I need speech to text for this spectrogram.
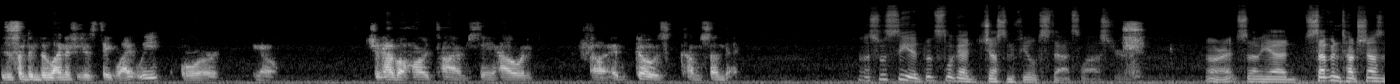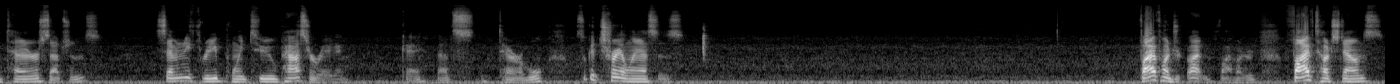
is this something the Niners should just take lightly, or you know, should have a hard time seeing how it uh, it goes come Sunday? Let's let's see. Let's look at Justin Fields' stats last year. All right, so he had seven touchdowns and ten interceptions, seventy-three point two passer rating. Okay, that's terrible. Let's look at Trey Lance's. 500, uh, 500, five touchdowns,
